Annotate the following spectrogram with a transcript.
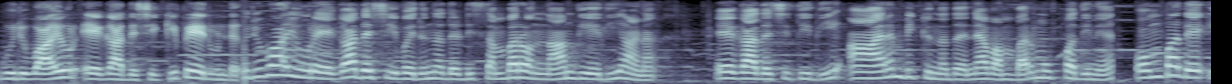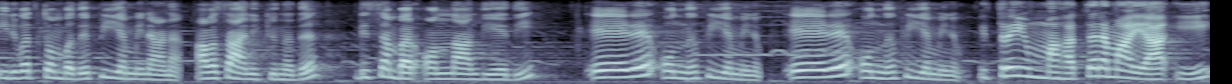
ഗുരുവായൂർ ഏകാദശിക്ക് പേരുണ്ട്. ഗുരുവായൂർ ഏകാദശി വരുന്നത് ഡിസംബർ ഒന്നാം തീയതിയാണ്. ഏകാദശി തിഥി ആരംഭിക്കുന്നത് നവംബർ മുപ്പതിന് ഒമ്പത് ഇരുപത്തൊമ്പത് പി എമ്മിനാണ് അവസാനിക്കുന്നത് ഡിസംബർ ഒന്നാം തീയതി ഏഴ് ഒന്ന് പി എമ്മിനും ഏഴ് ഒന്ന് പി എമ്മിനും ഇത്രയും മഹത്തരമായ ഈ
